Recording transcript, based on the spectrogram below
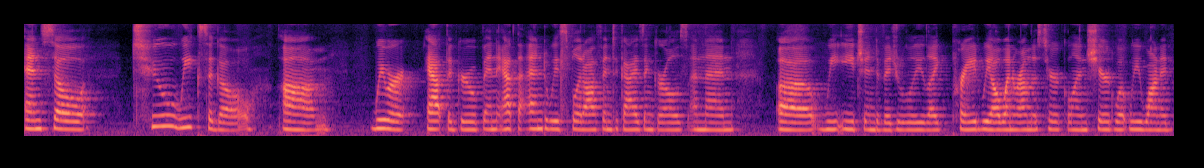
And so two weeks ago, um, we were at the group, and at the end, we split off into guys and girls, and then uh, we each individually like prayed. We all went around the circle and shared what we wanted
